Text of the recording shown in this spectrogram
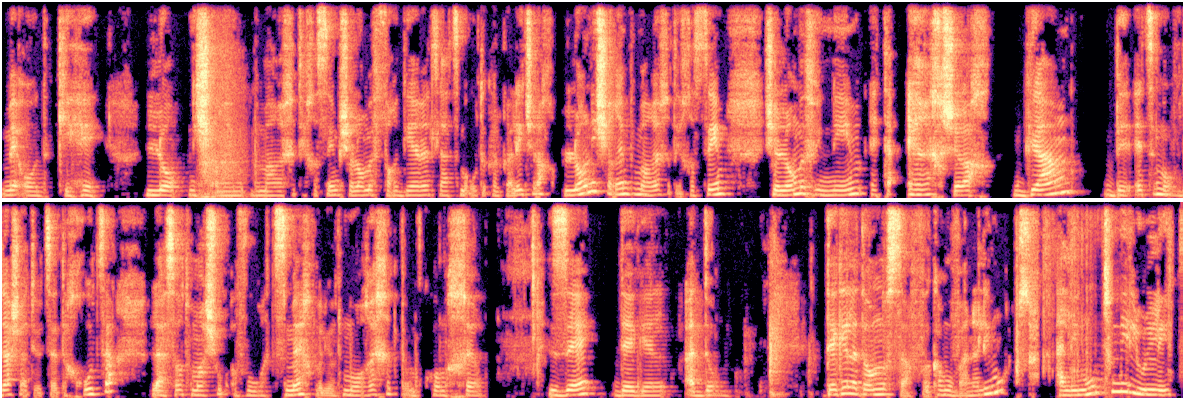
מאוד כהה. לא נשארים במערכת יחסים שלא מפרגנת לעצמאות הכלכלית שלך, לא נשארים במערכת יחסים שלא מבינים את הערך שלך גם בעצם העובדה שאת יוצאת החוצה לעשות משהו עבור עצמך ולהיות מוערכת במקום אחר. זה דגל אדום. דגל אדום נוסף וכמובן אלימות. אלימות מילולית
